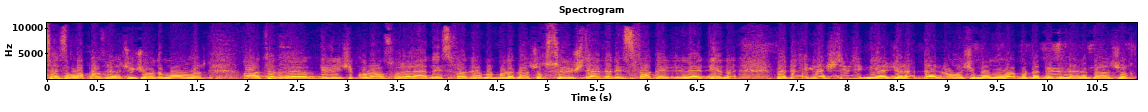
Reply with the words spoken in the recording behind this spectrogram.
səsi lap az verir çünki orada mollalar adətən ə, bilir ki, Quran surələrindən istifadə edir, amma burada daha çox söyüşlərdən istifadə edirlər deyənə və dəqiqləşdiririk niyə görə bəlli olur ki, mollalar burada bir-birlərini daha çox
